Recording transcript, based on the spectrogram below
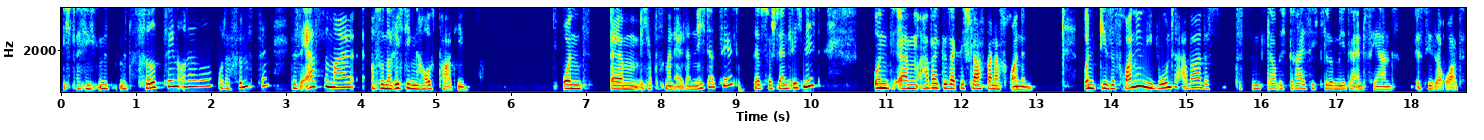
ich weiß nicht, mit, mit 14 oder so oder 15, das erste Mal auf so einer richtigen Hausparty. Und ähm, ich habe das meinen Eltern nicht erzählt, selbstverständlich nicht. Und ähm, habe halt gesagt, ich schlafe bei einer Freundin. Und diese Freundin, die wohnte aber, das, das sind, glaube ich, 30 Kilometer entfernt, ist dieser Ort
